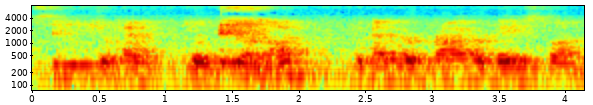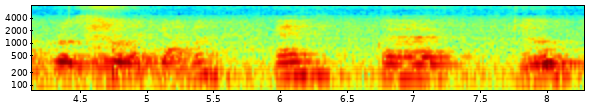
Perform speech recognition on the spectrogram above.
see if you have DLT or not. You have your prior based on rho zero and gamma, and uh, you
